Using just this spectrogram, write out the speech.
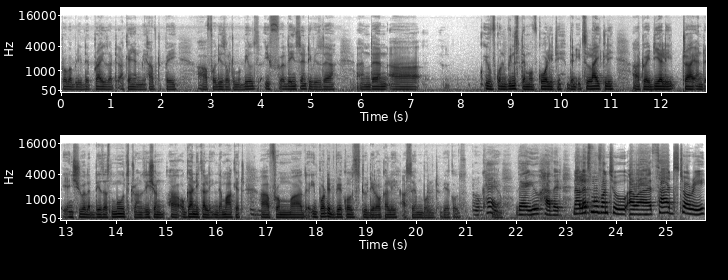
probably the price that a Kenyan may have to pay for these automobiles, if the incentive is there, and then uh, you've convinced them of quality, then it's likely uh, to ideally try and ensure that there's a smooth transition uh, organically in the market mm -hmm. from uh, the imported vehicles to the locally assembled vehicles. Okay, yeah. there you have it. Now let's move on to our third story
